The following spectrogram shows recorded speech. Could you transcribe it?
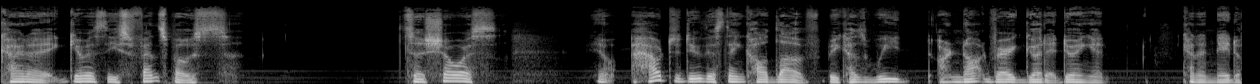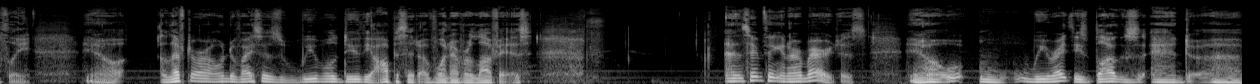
kind of give us these fence posts to show us you know, how to do this thing called love because we are not very good at doing it kind of natively. You know, left to our own devices, we will do the opposite of whatever love is. And the same thing in our marriages. You know, we write these blogs and uh,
